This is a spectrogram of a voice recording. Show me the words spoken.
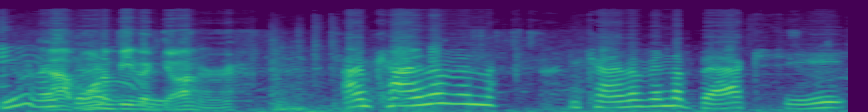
You don't Yeah, I wanna be the gunner. I'm kind of in. The, I'm kind of in the back seat.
